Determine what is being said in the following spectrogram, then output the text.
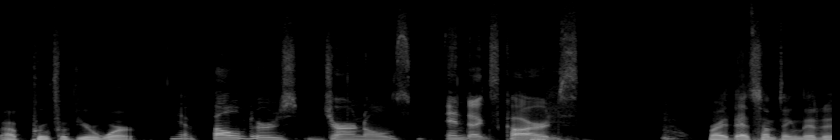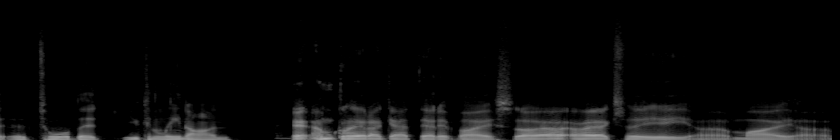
uh, proof of your work. Yeah, folders, journals, index cards. Right? That's something that a, a tool that you can lean on. I'm glad I got that advice. Uh, I, I actually, uh, my uh,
